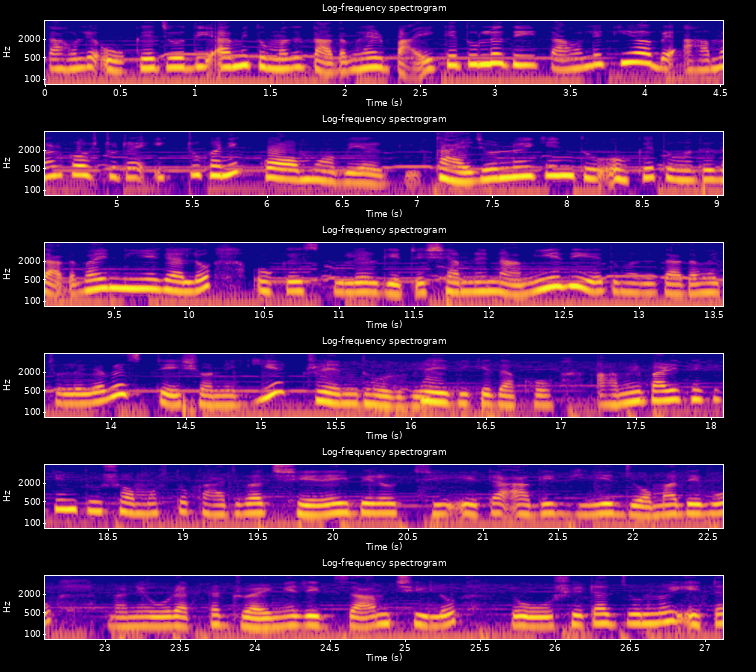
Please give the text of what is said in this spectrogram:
তাহলে ওকে যদি আমি তোমাদের দাদা ভাইয়ের বাইকে তুলে দিই, তাহলে কি হবে? আমার কষ্টটা একটুখানি কম হবে আর কি। তাই জন্যই কিন্তু ওকে তোমাদের দাদা ভাই নিয়ে গেল। ওকে স্কুলের গেটের সামনে নামিয়ে দিয়ে তোমাদের দাদা ভাই চলে যাবে স্টেশনে গিয়ে ট্রেন ধরবে। এইদিকে দেখো, আমি বাড়ি থেকে কিন্তু সমস্ত কাজবাজ সেরেই বেরোচ্ছি। এটা আগে গিয়ে জমা দেব। মানে ওর একটা ড্রয়িংয়ের এক্সাম ছিল। তো সেটার জন্যই এটা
